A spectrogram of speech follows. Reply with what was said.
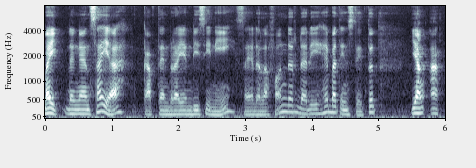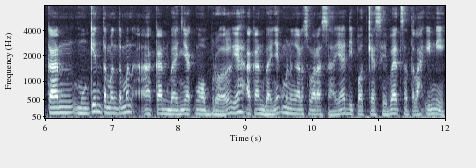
Baik, dengan saya Kapten Brian di sini. Saya adalah founder dari Hebat Institute yang akan mungkin teman-teman akan banyak ngobrol ya, akan banyak mendengar suara saya di podcast Hebat setelah ini.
